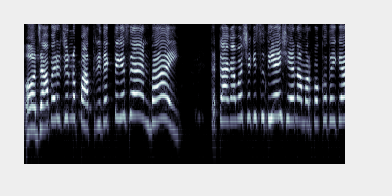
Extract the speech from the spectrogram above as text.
ও জাবের জন্য পাত্রী দেখতে গেছেন? ভাই তা টাকা পয়সা কিছু দিয়ে আইসেন আমার পক্ষ থেকে?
